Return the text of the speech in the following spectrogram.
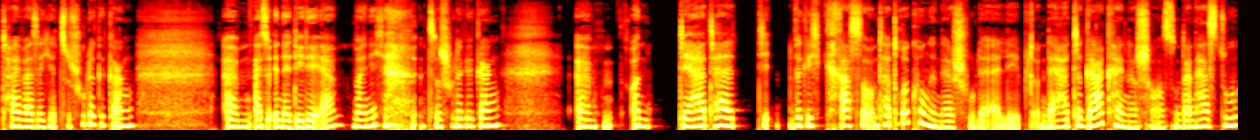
teilweise hier zur Schule gegangen. Ähm, also in der DDR, meine ich, zur Schule gegangen. Ähm, und der hat halt die, wirklich krasse Unterdrückung in der Schule erlebt und der hatte gar keine Chance. Und dann hast du,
